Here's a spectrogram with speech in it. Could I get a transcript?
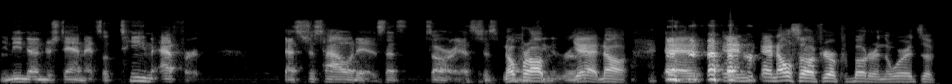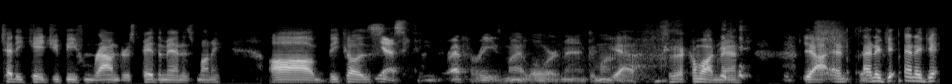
You need to understand that. It's a team effort that's just how it is. That's sorry. That's just no problem. Really... Yeah, no. And and and also, if you're a promoter, in the words of Teddy KGB from Rounders, pay the man his money. Um, because yes, referees, my lord, man, come on. Yeah, come on, man. yeah, and and again and again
